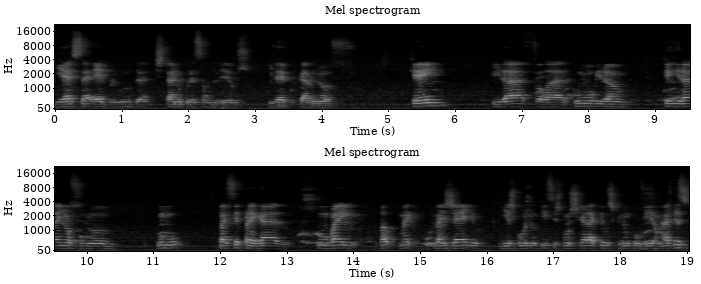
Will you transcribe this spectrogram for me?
E essa é a pergunta que está no coração de Deus e deve tocar o nosso. Quem irá falar, como ouvirão, quem irá em nosso nome, como vai ser pregado, como, vai, como é que o Evangelho e as boas notícias vão chegar àqueles que nunca ouviram. Às vezes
